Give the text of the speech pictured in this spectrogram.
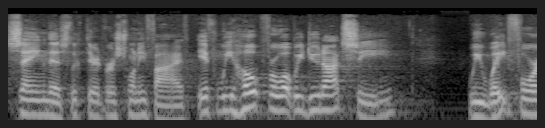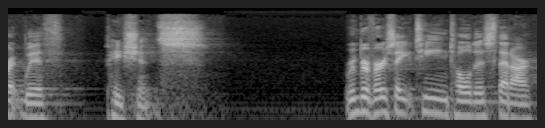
saying this. Look there at verse 25. If we hope for what we do not see, we wait for it with patience. Remember, verse 18 told us that our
